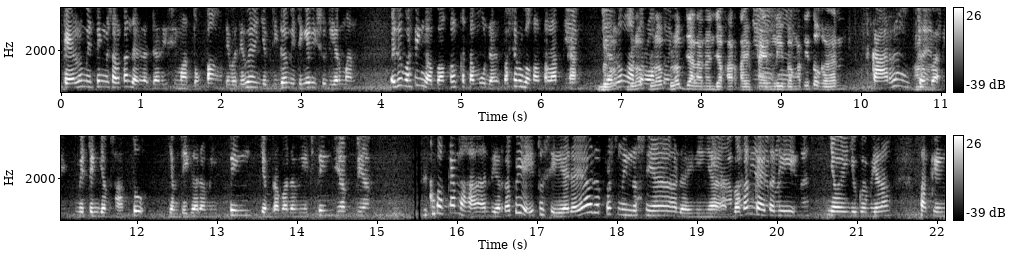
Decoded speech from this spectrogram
kayak lo meeting misalkan dari dari Simatupang tiba-tiba yang jam 3 meetingnya di Sudirman itu pasti nggak bakal ketemu dan pasti lo bakal telat kan biar belum lo ngatur belum belum, waktu belum jalanan Jakarta yang Ya, friendly ya. banget itu kan sekarang Ah. coba meeting jam 1 jam 3 ada meeting jam berapa ada meeting Yap, yap. itu makanya mah hadir tapi ya itu sih ada ya ada plus minusnya ada ininya Ya, bahkan kayak tadi. Nyoi juga bilang saking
